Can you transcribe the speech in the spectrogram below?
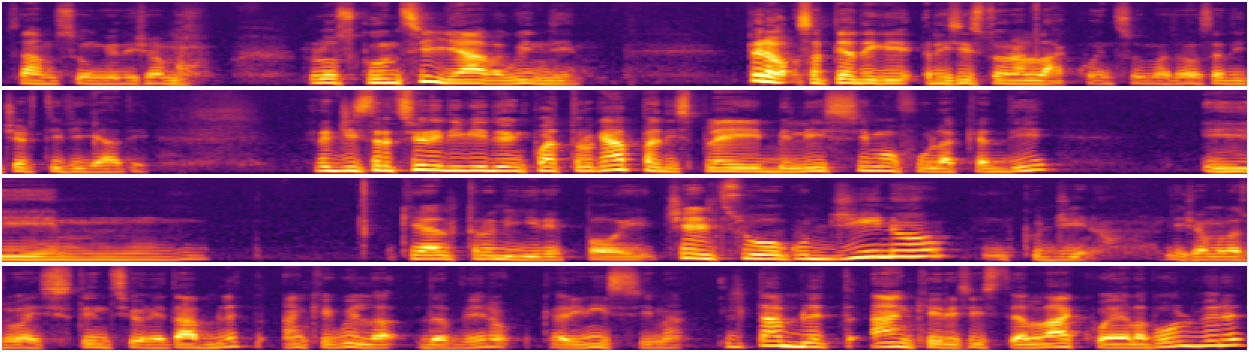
Samsung diciamo lo sconsigliava, quindi però sappiate che resistono all'acqua, insomma, sono stati certificati. Registrazione di video in 4K, display bellissimo, Full HD. E, ehm, che altro dire poi? C'è il suo cugino, il cugino, diciamo la sua estensione tablet, anche quella davvero carinissima. Il tablet anche resiste all'acqua e alla polvere,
